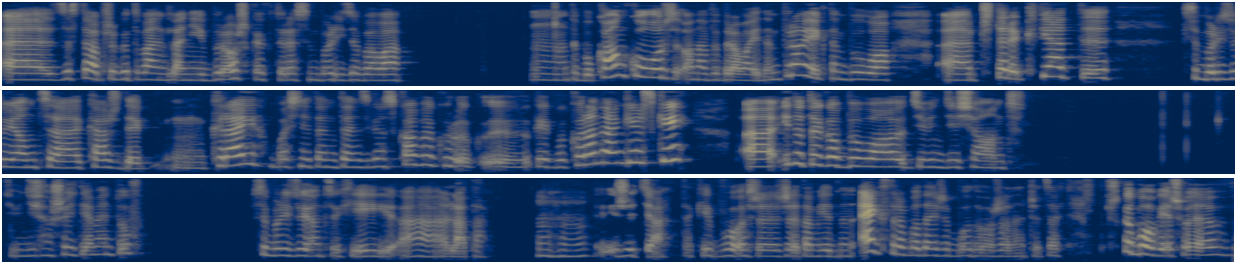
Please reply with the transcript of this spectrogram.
e, została przygotowana dla niej broszka, która symbolizowała to był konkurs, ona wybrała jeden projekt, tam było e, cztery kwiaty symbolizujące każdy mm, kraj, właśnie ten, ten związkowy, y, jakby korony angielskiej i do tego było 90 96 diamentów symbolizujących jej e, lata. mhm. życia. Takie było, że, że tam jeden ekstra bodajże było dołożone czy coś. Wszystko było, wiesz, w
